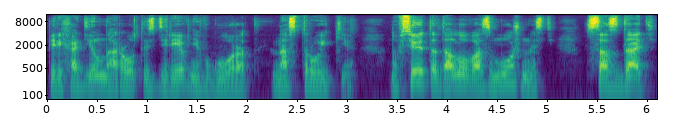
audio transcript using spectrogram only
переходил народ из деревни в город, на стройки. Но все это дало возможность создать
